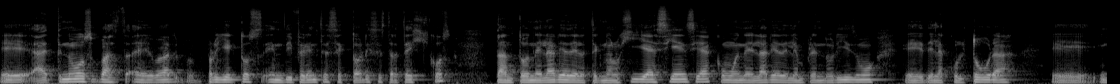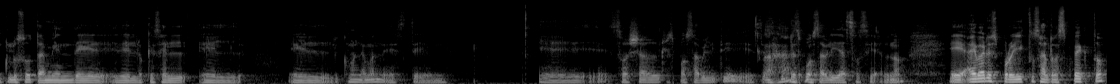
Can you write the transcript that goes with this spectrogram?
Eh, ah, tenemos eh, proyectos en diferentes sectores estratégicos, tanto en el área de la tecnología, ciencia, como en el área del emprendurismo, eh, de la cultura, incluso también de, lo que es el, el, el ¿cómo le llaman? Este, eh, social responsibility, responsabilidad social, ¿no? Eh, hay varios proyectos al respecto.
